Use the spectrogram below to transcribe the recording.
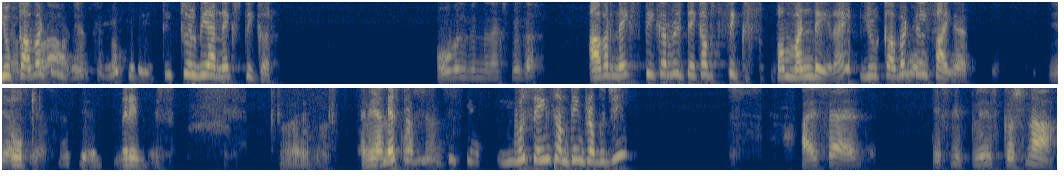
you अपने को covered बड़ा till audience five today six will be our next speaker who will be the next speaker? Our next speaker will take up six from monday right? You covered till five. yes. Yes okay. yes. Very nice. Very good. Any other yes, questions? Prabhuji, you were saying something, Prabhuji? I said if we please Krishna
